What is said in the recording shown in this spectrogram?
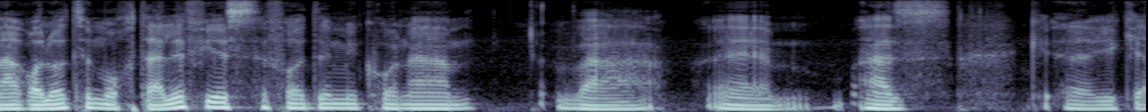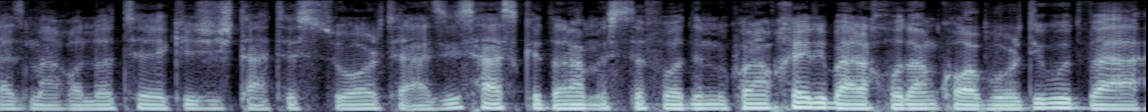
مقالات مختلفی استفاده می‌کنم و از یکی از مقالات کشیش تحت استوارت عزیز هست که دارم استفاده می‌کنم. خیلی برای خودم کاربردی بود و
